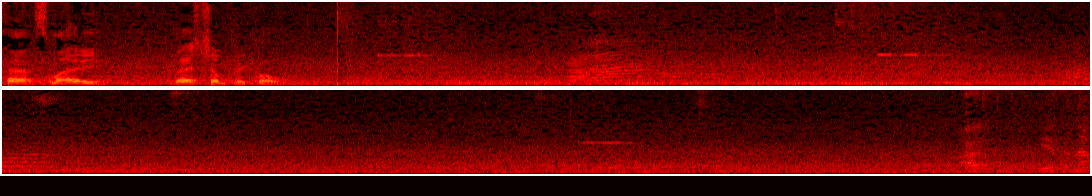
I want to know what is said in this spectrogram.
А ха, смотри. Знаешь, в чем прикол? Это на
